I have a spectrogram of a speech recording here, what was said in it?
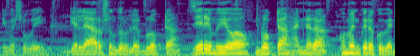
টিমের সবাই। গেলে আরও সুন্দর হলো ব্লগটা। যে রেমিও ব্লগটা আন্যরা কমেন্ট করে কবেন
